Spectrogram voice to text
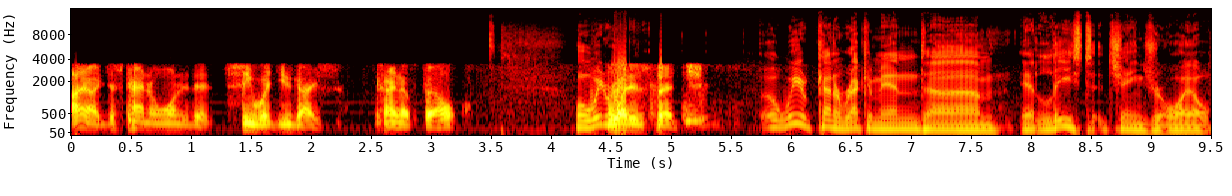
i know, i just kind of wanted to see what you guys kind of felt. Well, we what is the Uh, we kind of recommend um, at least change your oil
